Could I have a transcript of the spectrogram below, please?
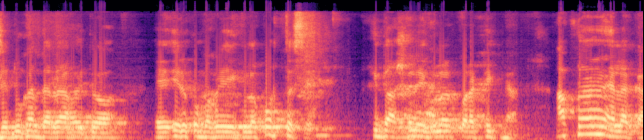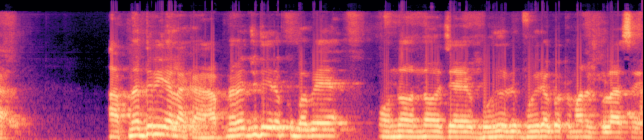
যে দোকানদাররা হয়তো এরকম ভাবে এগুলো করতেছে। কিন্তু আসলে এগুলো করা ঠিক না। আপনার এলাকা, আপনাদেরই এলাকা, আপনারা যদি এরকম ভাবে অন্য অন্য যে বহির- বহিরাগত মানুষগুলো আছে,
